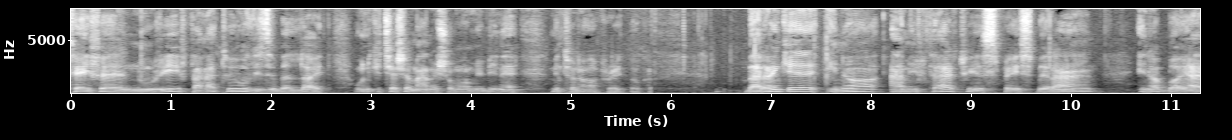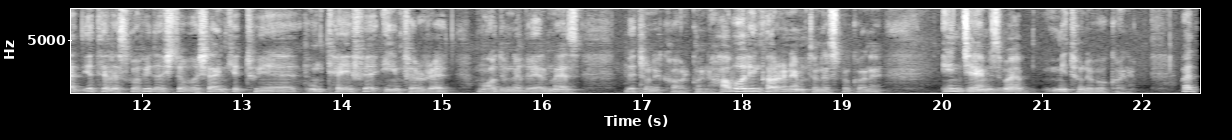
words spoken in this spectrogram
طیف نوری فقط توی اون visible light اون که چشم من و شما می‌بینه می‌تونه operate بکنه. برای اینکه اینا عمیقتر توی space برن اینا باید یه تلسکوپی داشته باشن که توی اون طیف اینفرارد مادون قرمز بتونه کار کنه. هابل این کار رو نمی‌تونست بکنه. این جیمز وب می‌تونه بکنه. بعد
